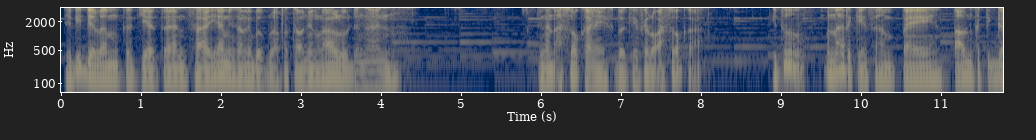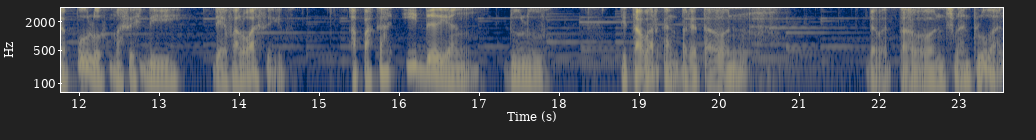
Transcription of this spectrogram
Jadi dalam kegiatan saya misalnya beberapa tahun yang lalu dengan dengan Asoka ya sebagai fellow Asoka itu menarik ya sampai tahun ke-30 masih di dievaluasi gitu. Apakah ide yang dulu ditawarkan pada tahun dapat tahun 90-an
